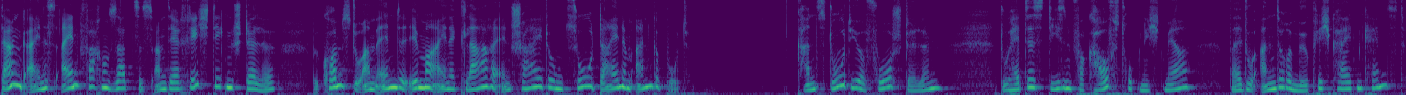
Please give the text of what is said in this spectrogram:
Dank eines einfachen Satzes an der richtigen Stelle bekommst du am Ende immer eine klare Entscheidung zu deinem Angebot. Kannst du dir vorstellen, du hättest diesen Verkaufsdruck nicht mehr, weil du andere Möglichkeiten kennst?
